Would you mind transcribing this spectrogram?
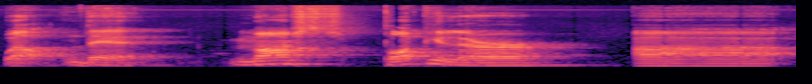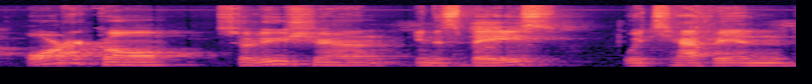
Well, the most popular uh, Oracle solution in the space, which have been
